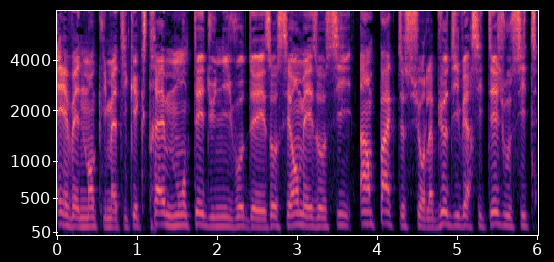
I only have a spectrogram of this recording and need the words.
Événements climatiques extrêmes, montée du niveau des océans, mais aussi impact sur la biodiversité. Je vous cite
